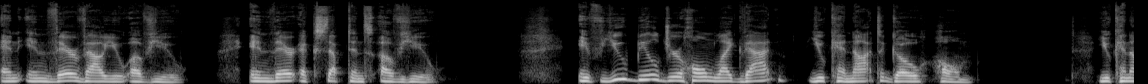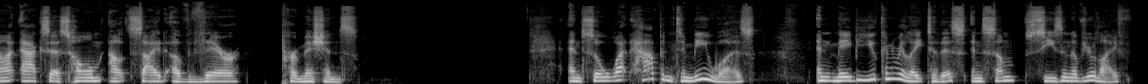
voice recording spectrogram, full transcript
and in their value of you, in their acceptance of you. If you build your home like that, you cannot go home. You cannot access home outside of their permissions. And so what happened to me was, and maybe you can relate to this in some season of your life,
